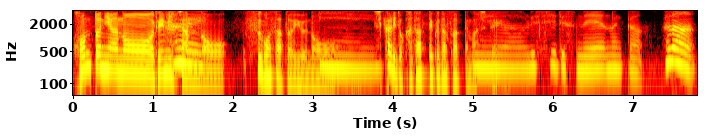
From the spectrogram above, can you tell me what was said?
本当にあのレミちゃんの凄さというのをえー。しっかりと語ってくださってまして、いやー嬉しいですね。なんか普段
